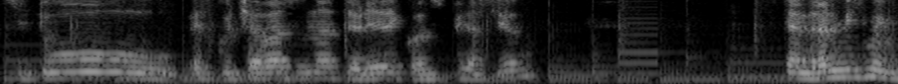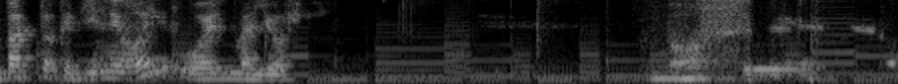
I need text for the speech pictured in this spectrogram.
si tú escuchabas una teoría de conspiración, ¿tendrá el mismo impacto que tiene hoy o es mayor? no sé. O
